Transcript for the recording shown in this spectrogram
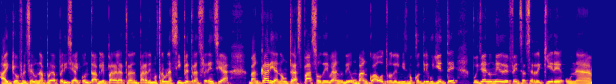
hay que ofrecer una prueba pericial contable para, la, para demostrar una simple transferencia bancaria, no un traspaso de, un banco a otro del mismo contribuyente, pues ya en un medio de defensa se requiere una,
